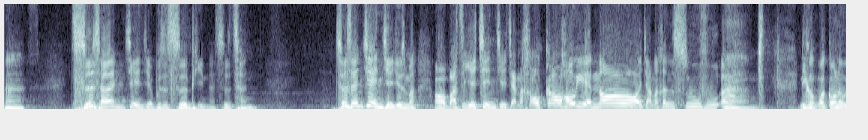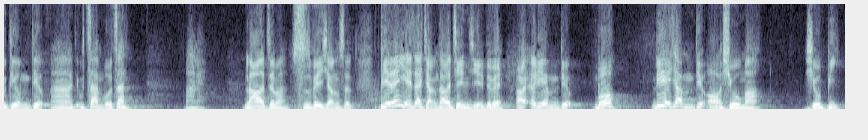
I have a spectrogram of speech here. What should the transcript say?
嗯，慈诚见解不是慈聘啊，慈诚。慈诚见解就是什么？哦，把自己的见解讲得好高好远哦，讲得很舒服啊！你看我讲的有对不对啊？有赞不赞？啊嘞然后这么是非相胜，别人也在讲他的见解，对不对？而而你也唔对，不，你也叫唔对哦，修吗？修比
